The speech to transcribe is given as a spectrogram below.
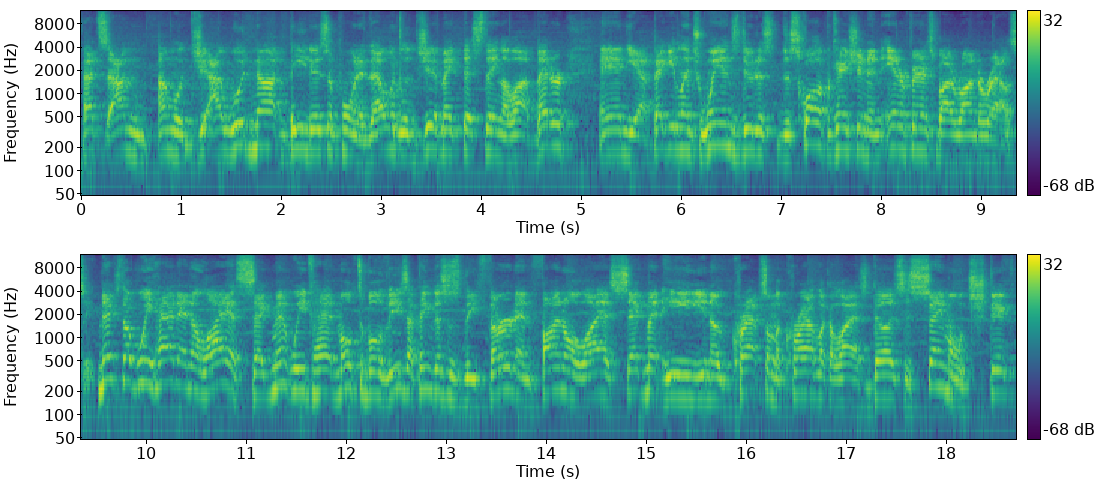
That's I'm I'm legit. I would not be disappointed. That would legit make this thing a lot better. And yeah, Becky Lynch wins due to disqualification and interference by Ronda Rousey. Next up, we had an Elias segment. We've had multiple of these. I think this is the third and final Elias segment. He, you know, craps on the crowd like Elias does. His same old shtick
